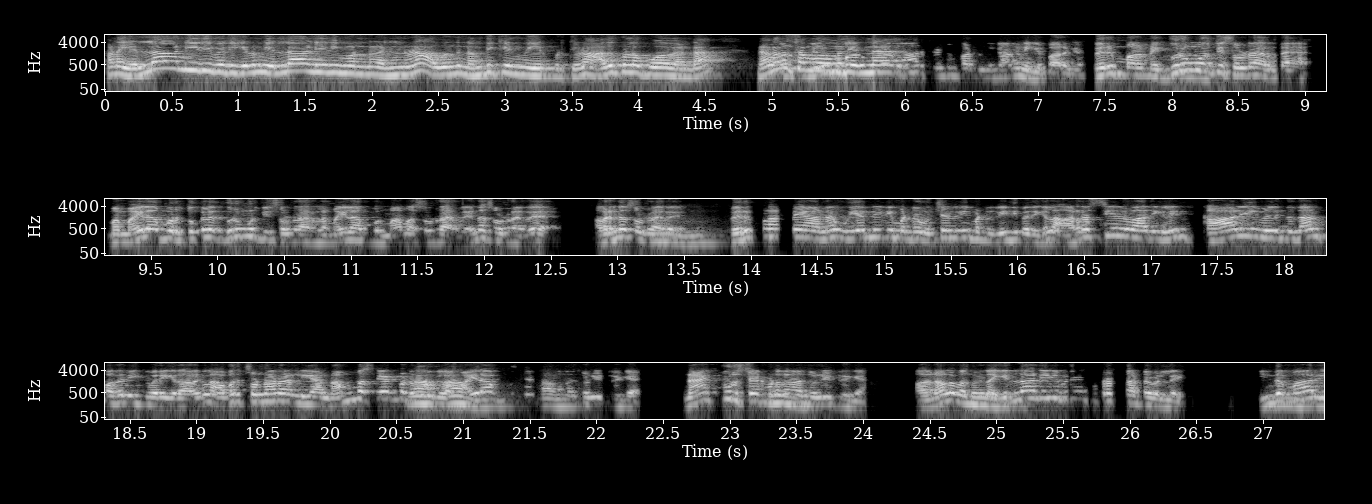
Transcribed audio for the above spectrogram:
ஆனா எல்லா நீதிபதிகளும் எல்லா நீதிமன்றங்களும் அது வந்து நம்பிக்கையின்மை ஏற்படுத்திவிடும். அதுக்குள்ள போக வேண்டாம். நடந்த சம்பவங்கள் என்ன? யார் கட்டுப்பாட்டு இருக்காங்க நீங்க பாருங்க. பெரும்பான்மை குருமூர்த்தி சொல்றாருல மயிலாப்பூர் துக்குல குருமூர்த்தி சொல்றாருல மயிலாப்பூர் மாமா சொல்றாரு என்ன சொல்றாரு? அவர் என்ன சொல்றாரு? பெரும்பான்மையான உயர்நீதிமன்ற உச்சநீதிமன்ற நீதிபதிகள் அரசியல்வாதிகளின் காலில் விழுந்துதான் பதவிக்கு வருகிறார்கள். அவர் சொன்னாரா இல்லையா? நம்ம ஸ்டேட்மெண்ட் ஆ, கொடுக்கல. ஆ. மயிலாப்பூர் ஸ்டேட்மெண்ட் நான் சொல்லிட்டு இருக்கேன் நாக்பூர் ஸ்டேட்மெண்ட் தான் நான் சொல்லிட்டு இருக்கேன் அதனால வந்து நான் எல்லா நீதிபதியும் குற்றம் சாட்டவில்லை. இந்த மாதிரி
